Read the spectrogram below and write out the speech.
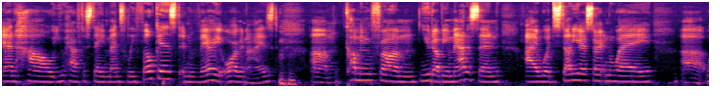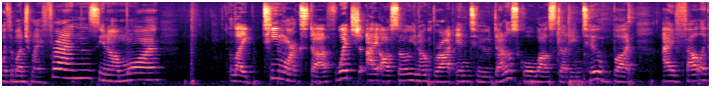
and how you have to stay mentally focused and very organized. Um, coming from UW Madison, I would study a certain way uh, with a bunch of my friends, you know, more like teamwork stuff, which I also, you know, brought into dental school while studying too. But I felt like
